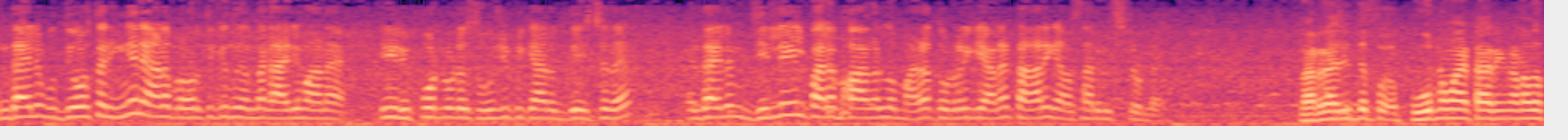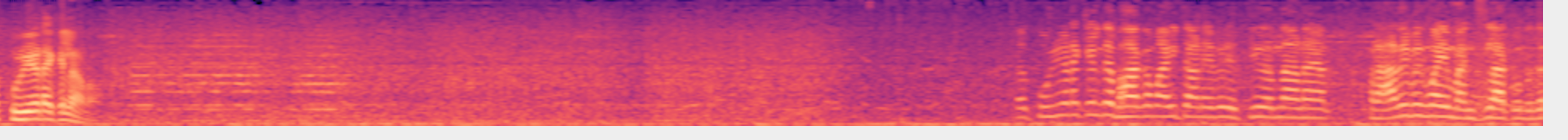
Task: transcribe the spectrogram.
എന്തായാലും ഉദ്യോഗസ്ഥർ ഇങ്ങനെയാണ് പ്രവർത്തിക്കുന്നത് എന്ന കാര്യമാണ് ഈ റിപ്പോർട്ടിലൂടെ സൂചിപ്പിക്കാൻ ഉദ്ദേശിച്ചത്. എന്തായാലും ജില്ലയിൽ പല ഭാഗങ്ങളിലും മഴ തുടരുകയാണ്. ടാറിങ് അവസാനിപ്പിച്ചിട്ടുണ്ട്. നടരാജ് ഇത് പൂർണമായ ടാറിങ് ആണോ അതോ കുഴിയടക്കലാണോ കുഴിയടക്കലിന്റെ ഭാഗമായിട്ടാണ് ഇവർ എത്തിയതെന്നാണ് പ്രാഥമികമായി മനസ്സിലാക്കുന്നത്.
